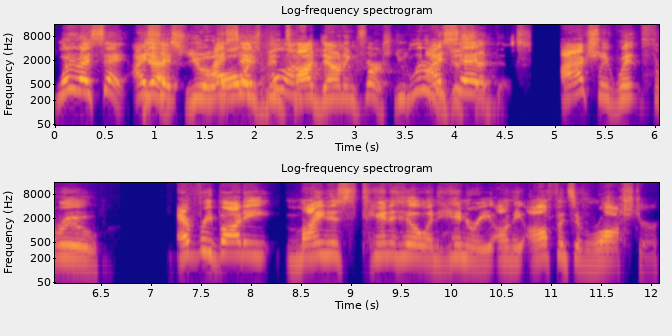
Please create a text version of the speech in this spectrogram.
what did I say? I yes, said you have I always said, been Todd Downing first. You literally I just said, said this. I actually went through everybody minus Tannehill and Henry on the offensive roster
